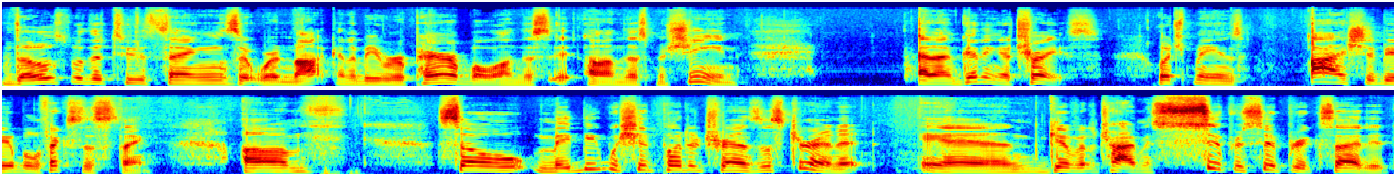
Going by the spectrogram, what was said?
those were the two things that were not going to be repairable on this, on this machine. And I'm getting a trace, which means I should be able to fix this thing. Um, so maybe we should put a transistor in it and give it a try. I'm super, super excited.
